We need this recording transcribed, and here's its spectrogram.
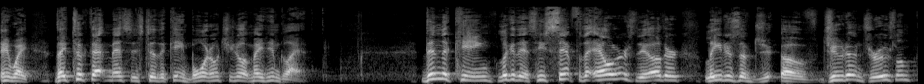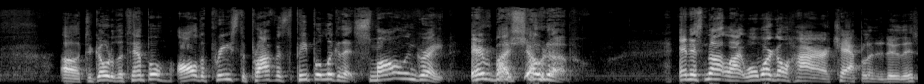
anyway, they took that message to the king. Boy, don't you know it made him glad. Then the king, look at this. He sent for the elders, the other leaders of, Ju- of Judah and Jerusalem, uh, to go to the temple. All the priests, the prophets, the people. Look at that, small and great. Everybody showed up. And it's not like, well, we're going to hire a chaplain to do this.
